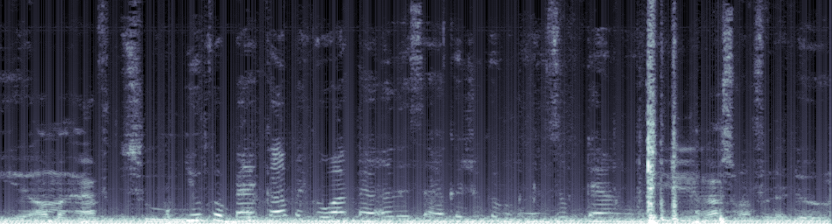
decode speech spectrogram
Yeah, I'm gonna have to. You could back up and go out the other side because you can uh, zoom down. Yeah, that's what I'm finna do.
